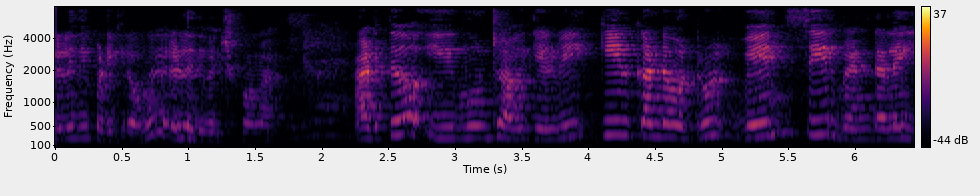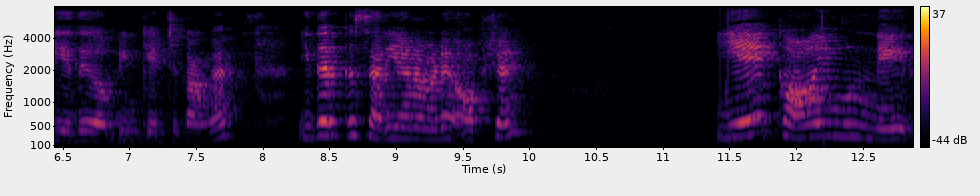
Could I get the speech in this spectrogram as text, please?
எழுதி படிக்கிறவங்க எழுதி வச்சுக்கோங்க. அடுத்து மூன்றாவது கேள்வி. கீழ்கண்டவற்றுள் வெண்சீர் வெண்டலை எது அப்படின்னு கேட்டிருக்காங்க. இதற்கு சரியான விட ஆப்ஷன் ஏ காய்முன் நேர்.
